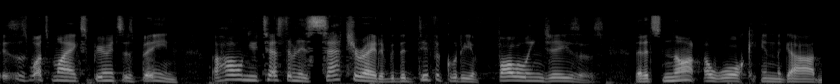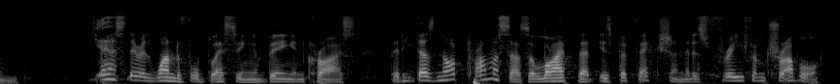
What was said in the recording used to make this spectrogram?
This is what my experience has been. The whole New Testament is saturated with the difficulty of following Jesus, that it's not a walk in the garden. Yes, there is wonderful blessing of being in Christ, but he does not promise us a life that is perfection, that is free from trouble,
